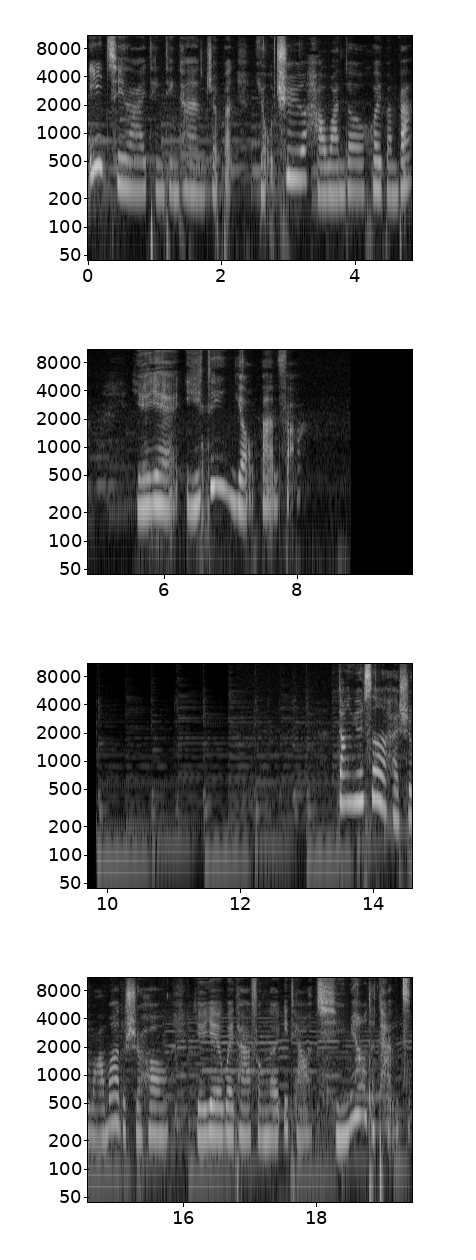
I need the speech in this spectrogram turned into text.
一起来听听看这本有趣好玩的绘本吧。爷爷一定有办法。当约瑟还是娃娃的时候，爷爷为他缝了一条奇妙的毯子。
